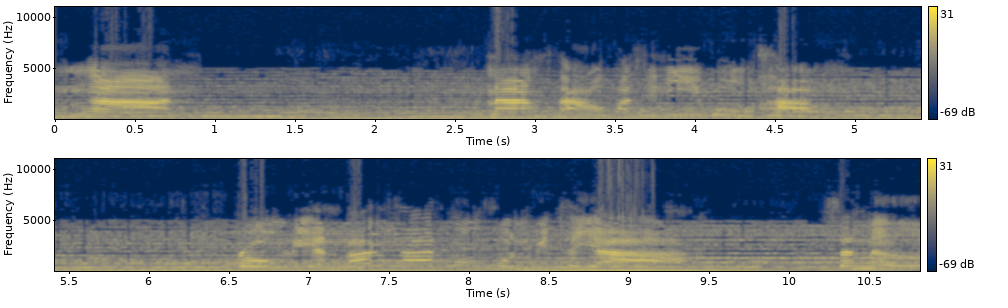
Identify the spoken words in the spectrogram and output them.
ลงาน นางสาวภาชินีวงคำ โรงเรียนบ้านชาติมงคลวิทยา เสนอ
